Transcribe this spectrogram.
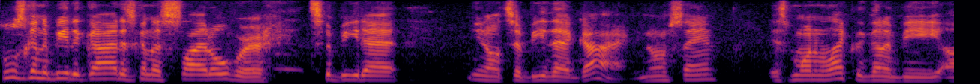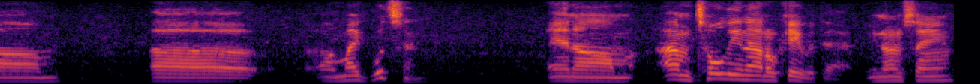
who's going to be the guy that's going to slide over to be that, you know, to be that guy? You know what I'm saying? It's more than likely going to be um, uh, uh, Mike Woodson, and um, I'm totally not okay with that. You know what I'm saying?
